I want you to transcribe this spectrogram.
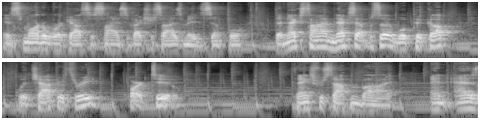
and smarter workouts, the science of exercise made simple. The next time, next episode, we'll pick up with chapter three, part two. Thanks for stopping by. And as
